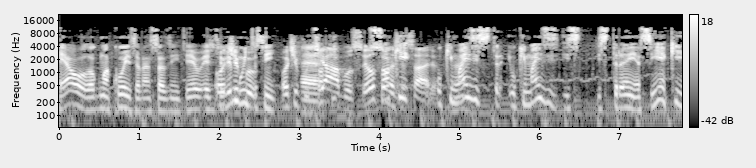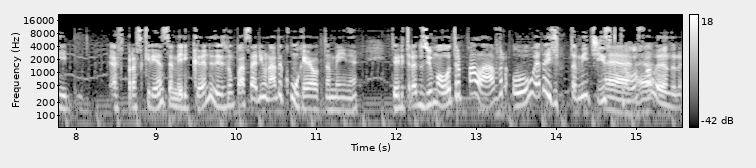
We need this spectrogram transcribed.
hell, alguma coisa lá nos Estados Unidos. Eu, eu Ou tipo, muito assim. ou tipo É. diabos, eu Só sou que necessário. o que né? mais estra- o que mais es- estranha assim é que para as crianças americanas eles não passariam nada com hell também, né? Então ele traduziu uma outra palavra ou era exatamente isso que É, estavam é. falando, né?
